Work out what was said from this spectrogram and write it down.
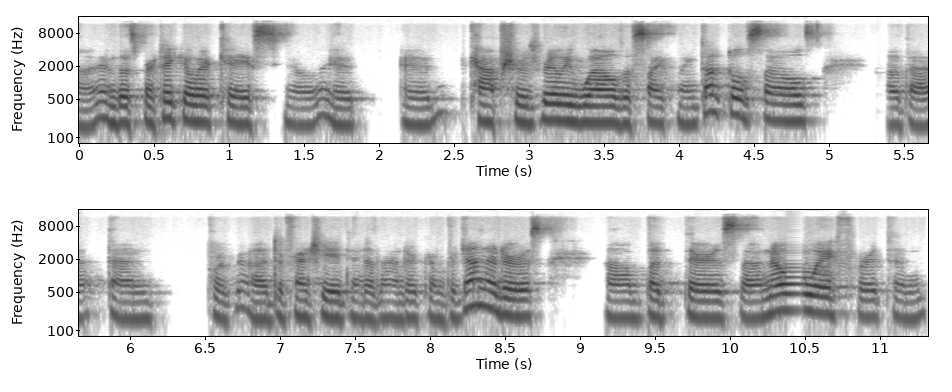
Uh, in this particular case, you know, it, it captures really well the cycling ductal cells uh, that then uh, differentiate into the endocrine progenitors, uh, but there's uh, no way for it to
